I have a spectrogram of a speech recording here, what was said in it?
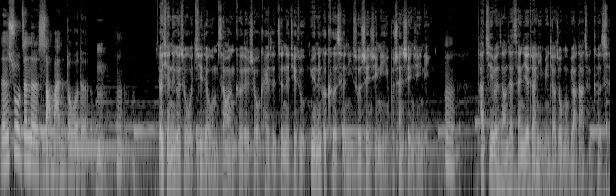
人数真的少蛮多的，嗯嗯，而且那个时候我记得我们上完课的时候，开始真的接触，因为那个课程你说身心灵也不算身心灵，嗯，它基本上在三阶段里面叫做目标达成课程。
